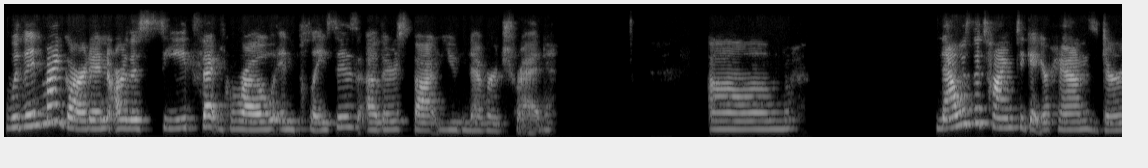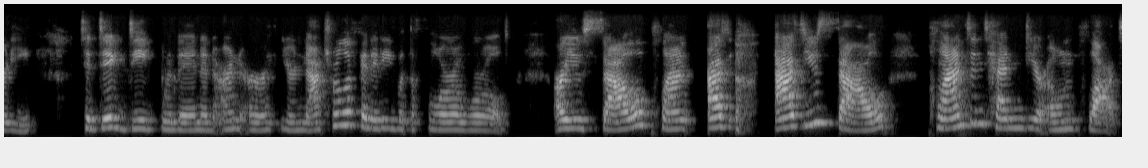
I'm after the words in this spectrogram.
Within my garden are the seeds that grow in places others thought you'd never tread. Um, now is the time to get your hands dirty, to dig deep within and unearth your natural affinity with the floral world. Are you sow plant as as you sow, plant and tend your own plot,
